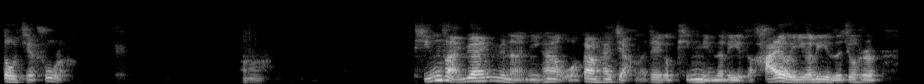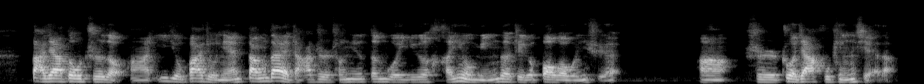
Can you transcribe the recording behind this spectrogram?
都结束了啊。平反冤狱呢？你看我刚才讲的这个平民的例子，还有一个例子就是。大家都知道啊，一九八九年，《当代》杂志曾经登过一个很有名的这个报告文学，啊，是作家胡平写的，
